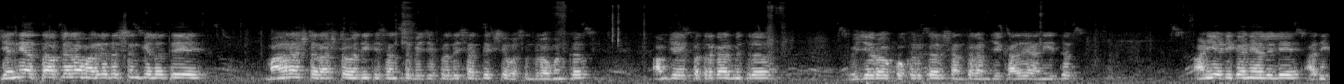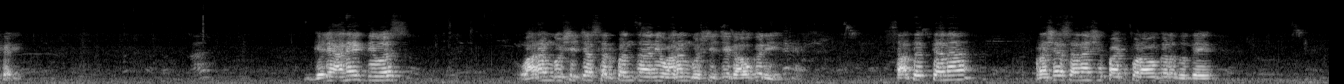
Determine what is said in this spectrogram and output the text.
ज्यांनी आता आपल्याला मार्गदर्शन केलं ते महाराष्ट्र राष्ट्रवादी किसान सभेचे प्रदेशाध्यक्ष वसंतराव मनकर आमचे पत्रकार मित्र विजयराव कोखरकर शांतारामजी काळे आणि इतर आणि या ठिकाणी आलेले अधिकारी. गेले अनेक दिवस वारंगोशीच्या सरपंच आणि वारंगोशीचे गावकरी सातत्यानं प्रशासनाशी पाठपुरावा करत होते.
